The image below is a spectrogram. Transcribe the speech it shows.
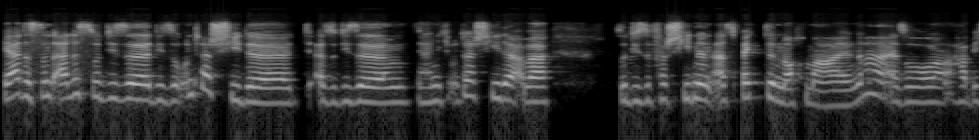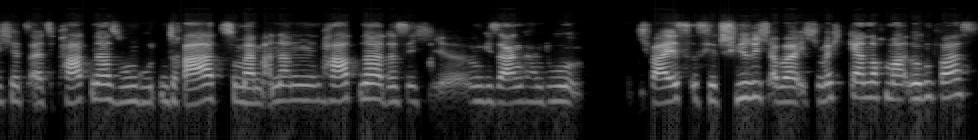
Ja, das sind alles so diese, diese Unterschiede, also diese, ja nicht Unterschiede, aber so diese verschiedenen Aspekte nochmal. Ne? Also habe ich jetzt als Partner so einen guten Draht zu meinem anderen Partner, dass ich äh, irgendwie sagen kann, du, ich weiß, ist jetzt schwierig, aber ich möchte gern nochmal irgendwas.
